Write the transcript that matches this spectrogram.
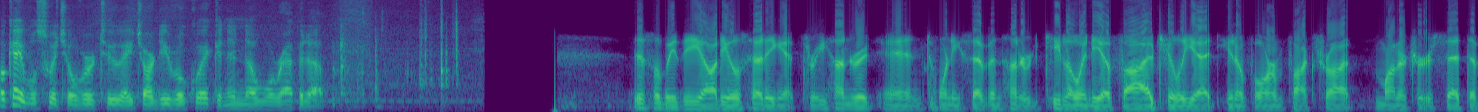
okay, we'll switch over to HRD real quick and then uh, we'll wrap it up. This will be the audio setting at 300 and 2700 Kilo India 5 Juliet Uniform Foxtrot monitor set to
